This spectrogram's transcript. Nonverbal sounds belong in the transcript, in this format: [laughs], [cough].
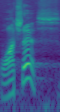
Watch this.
